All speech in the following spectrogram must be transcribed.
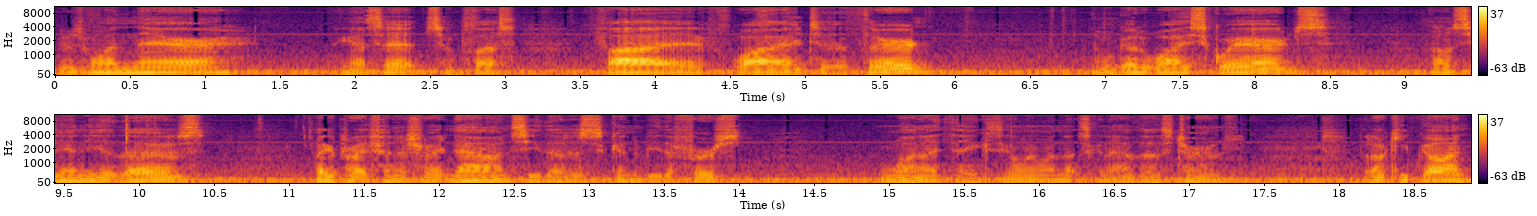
There's one there. I think that's it. So plus 5y to the third. Then we'll go to y squareds. I don't see any of those. I could probably finish right now and see that it's going to be the first one, I think. It's the only one that's going to have those terms. But I'll keep going.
